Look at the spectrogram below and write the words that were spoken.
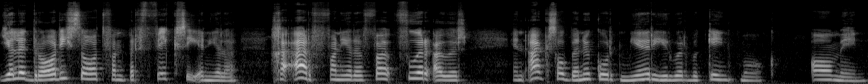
Jylle dra die saad van perfectie in jylle, geërf van jylle voorouders, en ek sal binnenkort meer hieroor bekend maak. Amen.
